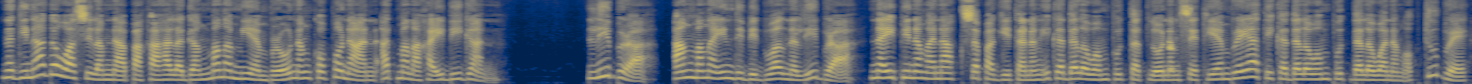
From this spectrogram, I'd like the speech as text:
na ginagawa silang napakahalagang mga miyembro ng koponan at mga kaibigan. Libra, ang mga individual na Libra na ipinanganak sa pagitan ng ikadalawamput-tatlo ng Setyembre at ikadalawamput-dalawa ng Oktubre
